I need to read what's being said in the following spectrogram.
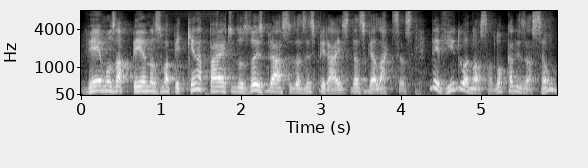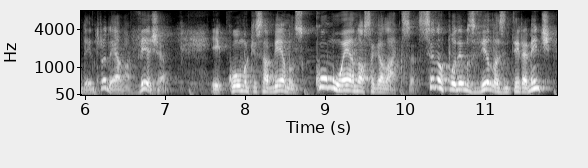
Vemos apenas uma pequena parte dos dois braços das espirais das galáxias, devido à nossa localização dentro dela. Veja! E como que sabemos como é a nossa galáxia? Se não podemos vê-las inteiramente,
